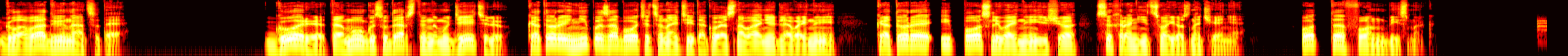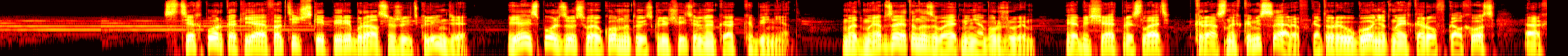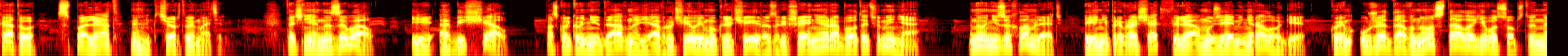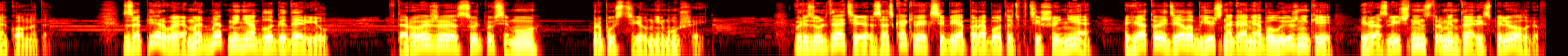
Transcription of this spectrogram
Глава 12. Горе тому государственному деятелю, который не позаботится найти такое основание для войны, которое и после войны еще сохранит свое значение. Отто фон Бисмарк. С тех пор, как я фактически перебрался жить к Линде, я использую свою комнату исключительно как кабинет. Мэдмэп за это называет меня буржуем и обещает прислать красных комиссаров, которые угонят моих коров в колхоз, а хату спалят к чертовой матери. Точнее, называл и обещал, поскольку недавно я вручил ему ключи и разрешение работать у меня, но не захламлять и не превращать в филиал музея минералогии, коим уже давно стала его собственная комната. За первое Мэдмэп меня благодарил, второе же, суть по всему, пропустил мимо ушей. В результате, заскакивая к себе поработать в тишине, я то и дело бьюсь ногами об улыжники и различные инструментарий спелеологов.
